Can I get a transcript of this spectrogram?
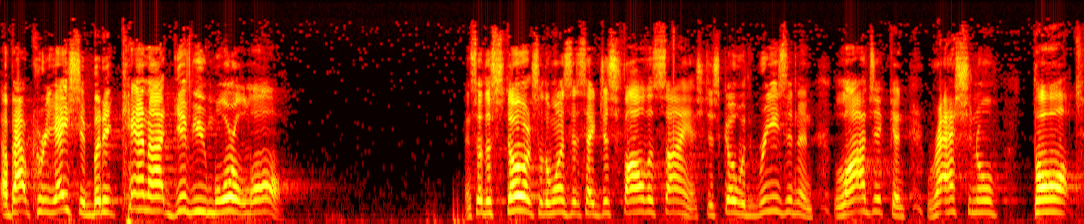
about creation, but it cannot give you moral law. And so the Stoics are the ones that say just follow the science, just go with reason and logic and rational thought.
